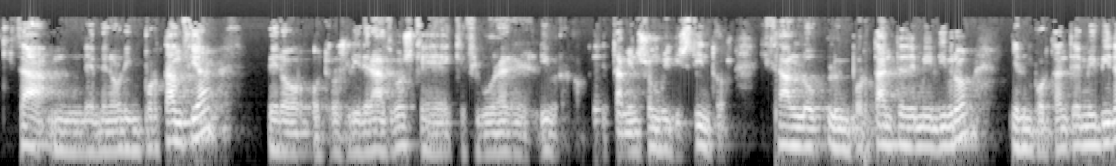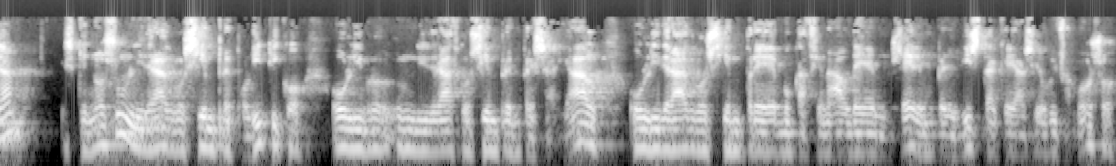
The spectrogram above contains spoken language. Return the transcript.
quizá mm, de menor importancia, pero otros liderazgos que, figuran en el libro. También son muy distintos. Quizá lo, lo importante de mi libro y lo importante de mi vida es que no es un liderazgo siempre político o un, liderazgo siempre empresarial o un liderazgo siempre vocacional de, no sé, de un periodista que ha sido muy famoso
